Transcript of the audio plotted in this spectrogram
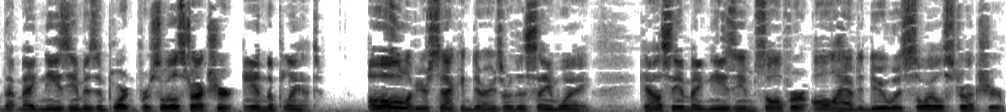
that magnesium is important for soil structure and the plant. All of your secondaries are the same way. Calcium, magnesium, sulfur all have to do with soil structure.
